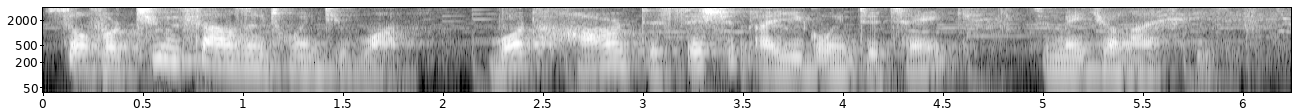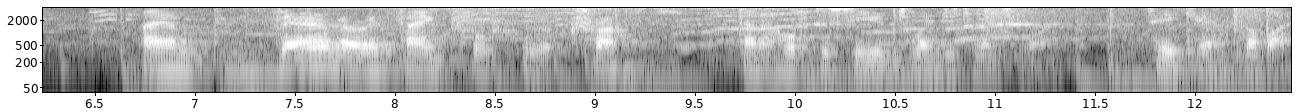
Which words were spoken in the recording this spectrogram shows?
So for 2021, what hard decision are you going to take to make your life easy? I am very, very thankful for your trust and I hope to see you in 2021. Take care. Bye bye.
